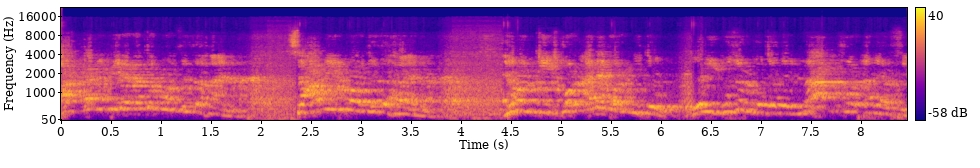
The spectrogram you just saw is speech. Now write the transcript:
হাক্কানি পীরের তো মর্যাদা হয় না, সাহাবীর মর্যাদা হয় না। এমনকি কোরআনে বর্ণিত ওই বুজুর্গ যাদের নাম কোরআনে আছে,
